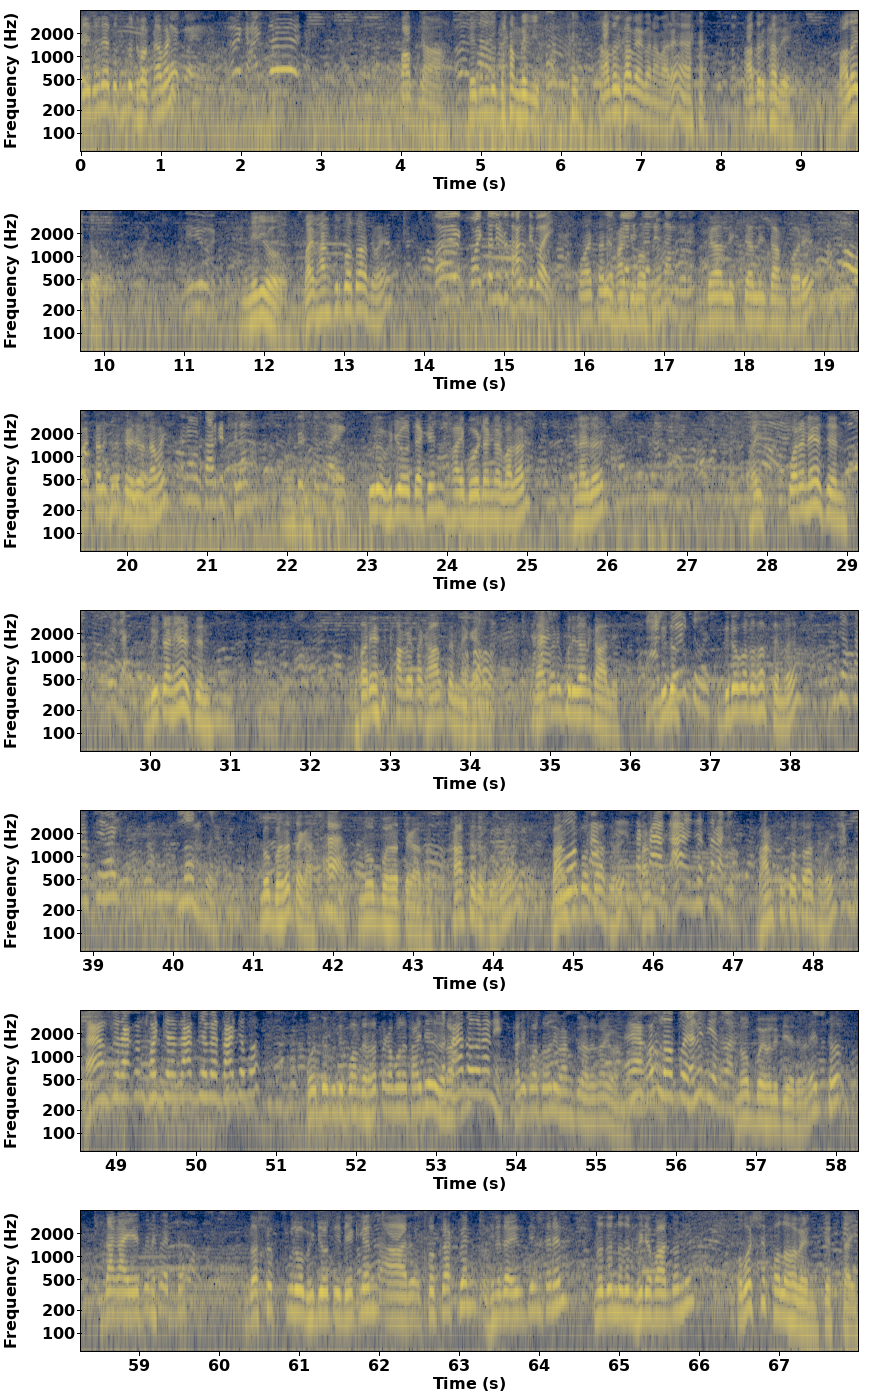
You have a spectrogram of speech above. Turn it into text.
সেই জন্য এত সুন্দর ঢক না ভাই? পাবনা। সেই জন্য তো দাম বেশি। আদর খাবে এখন আমার হ্যাঁ? আদর খাবে। ভালোই তো। নিরীহ ভাই ভাঙচুর কত আছে ভাই ভাই পঁয়তাল্লিশ ভাঙতে কয়। পঁয়তাল্লিশ ভাঙচুর বস। বিয়াল্লিশ টিয়াল্লিশ দাম করে। পঁয়তাল্লিশ হলে ছেড়ে দেবেন না ভাই? আমার টার্গেট ছিলাম। পুরো ভিডিও দেখেন ভাই বইডাঙ্গার বাজার ঝিনাইদার ভাই পরে নিয়েছেন? দুইটা। নিয়েছেন? ঘরে খাবে তা খাওয়াচ্ছেন না কেন? না করে পরিধান খাওয়ালে। দুটো দুটো কত খাচ্ছেন ভাই নব্বই। হাজার টাকা? হ্যাঁ। নব্বই হাজার টাকা আছে খাচ্ছে তো খুব হ্যাঁ? ভাঙচুর কত আছে ভাঙচুর কত আছে ভাই? এখন খদ্দের যা দেবে তাই দেবো। ওদের যদি পঞ্চাশ হাজার টাকা বলে তাই দিয়ে দেবেন তা দেবো না নি? তাহলে কত হলে ভাঙচুর আছে তাই এখন নব্বই হলে দিয়ে দেবেন। নব্বই হলে দিয়ে দেবেন এই তো জায়গায় এসে দর্শক পুরো ভিডিওটি দেখলেন আর চোখ রাখবেন অভিনেতা এসডিএম চ্যানেল। নতুন নতুন ভিডিও পাওয়ার জন্য অবশ্যই ফলো হবেন পেজটাই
